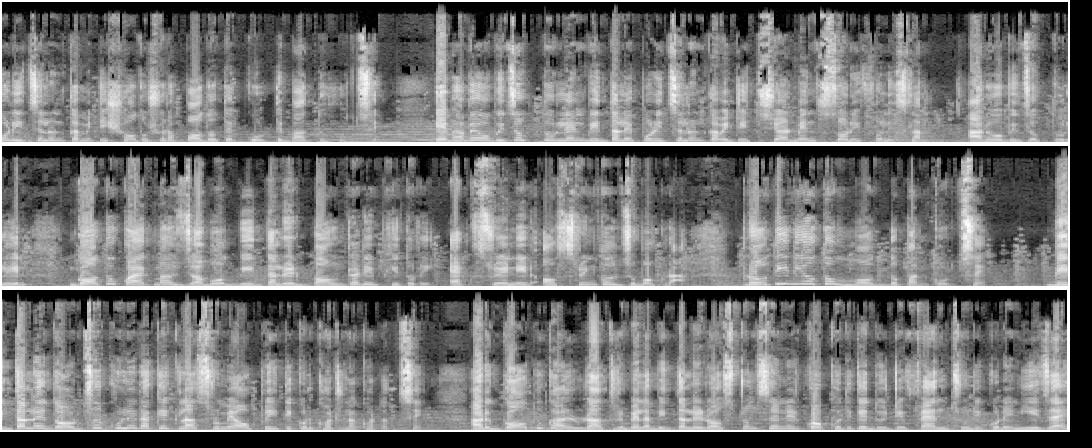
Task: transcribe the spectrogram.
পরিচালন কমিটির সদস্যরা পদত্যাগ করতে বাধ্য হচ্ছে। এভাবে অভিযোগ তুললেন বিদ্যালয় পরিচালন কমিটির চেয়ারম্যান শরীফুল ইসলাম। আরও অভিযোগ তুলেন, গত কয়েক মাস যাবৎ বিদ্যালয়ের বাউন্ডারির ভিতরে এক শ্রেণির অশৃঙ্খল যুবকরা প্রতিনিয়ত মদ্যপান করছে। বিদ্যালয়ে দরজা খুলে রাখে ক্লাসরুমে অপ্রীতিকর ঘটনা ঘটাচ্ছে। আর গতকাল রাত্রিবেলা বিদ্যালয়ের অষ্টম শ্রেণির কক্ষ থেকে দুইটি ফ্যান চুরি করে নিয়ে যায়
